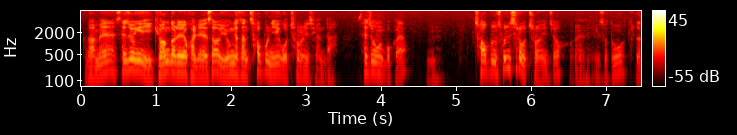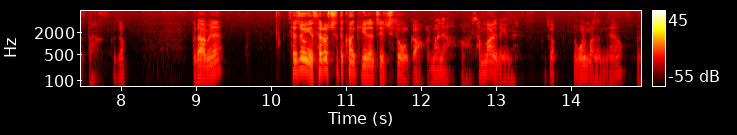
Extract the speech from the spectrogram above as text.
그 다음에 세종이 이 교환거래에 관련해서 유용자산 처분이익 5천 원인식 한다. 세종을 볼까요? 음. 처분 손실 5천 원이죠. 네, 여기서도 틀렸다. 그죠? 그 다음에 세종이 새로 취득한 기계자치 취득원가 얼마냐? 아, 3만 원이 되겠네. 그죠? 요거는 맞았네요. 네.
